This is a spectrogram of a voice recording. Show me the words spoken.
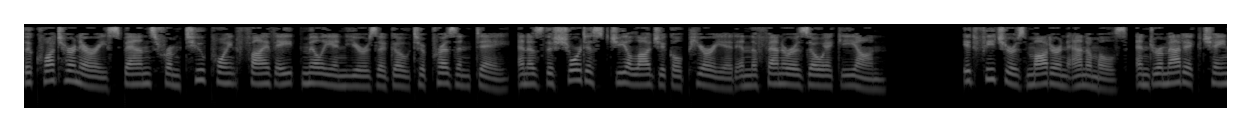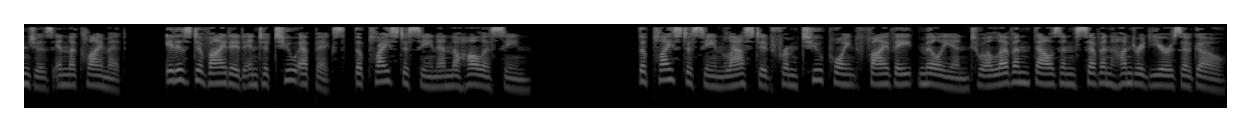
The Quaternary spans from 2.58 million years ago to present day, and is the shortest geological period in the Phanerozoic eon. It features modern animals, and dramatic changes in the climate. It is divided into two epochs, the Pleistocene and the Holocene. The Pleistocene lasted from 2.58 million to 11,700 years ago.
